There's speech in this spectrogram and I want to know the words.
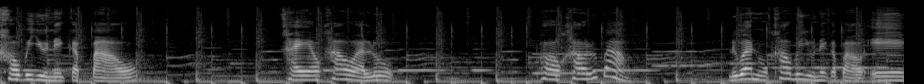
เข้าไปอยู่ในกระเป๋า ใครเอาเข้าอะลูกพ่อเอาเข้าหรือเปล่า หรือว่าหนูเข้าไปอยู่ในกระเป๋าเอง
